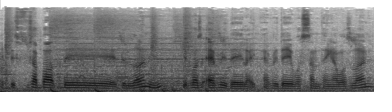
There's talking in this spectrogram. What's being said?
It was about the the learning, it was every day. Like every day was something I was learning.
